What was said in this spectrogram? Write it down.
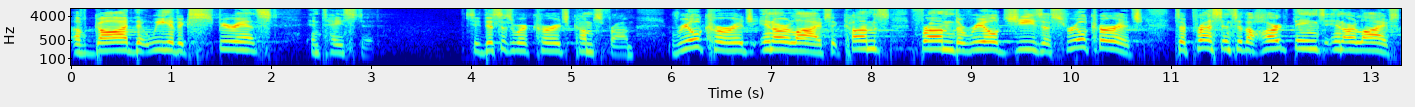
of God that we have experienced and tasted. See, this is where courage comes from. Real courage in our lives. It comes from the real Jesus. Real courage to press into the hard things in our lives,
